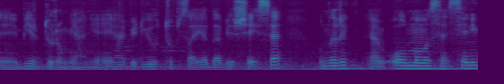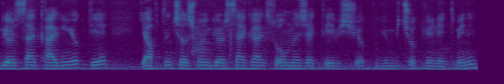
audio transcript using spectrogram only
e, bir durum yani eğer bir YouTube'sa ya da bir şeyse bunları yani olmaması senin görsel kaygın yok diye yaptığın çalışmanın görsel kaygısı olmayacak diye bir şey yok. Bugün birçok yönetmenin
